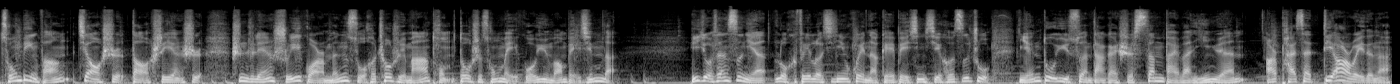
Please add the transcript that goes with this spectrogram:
从病房、教室到实验室，甚至连水管、门锁和抽水马桶都是从美国运往北京的。一九三四年，洛克菲勒基金会呢给北京协和资助，年度预算大概是三百万银元，而排在第二位的呢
